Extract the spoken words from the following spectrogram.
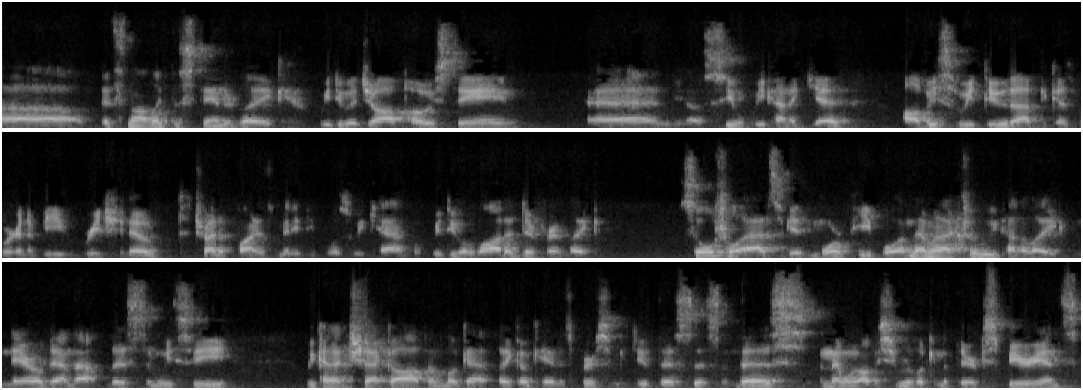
Uh, it's not like the standard like we do a job posting and you know see what we kind of get. Obviously, we do that because we're going to be reaching out to try to find as many people as we can. But we do a lot of different like social ads to get more people, and then actually we kind of like narrow down that list and we see we kind of check off and look at like okay, this person can do this, this, and this, and then we obviously we're looking at their experience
